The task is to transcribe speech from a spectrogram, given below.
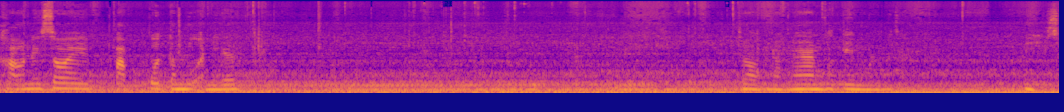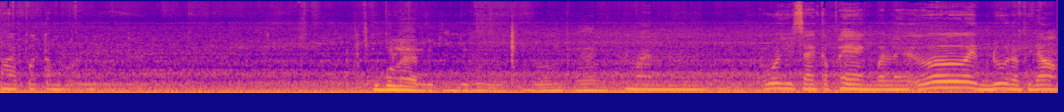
เขา ในซอยปรับกฎตำรวจนี่เด้อจอบพนักงานเขาเต็มหมันจ้ะนี่ซอยปลดตำรวจนี่กูโบแลนด์ไปกินอยู่พุ่นเนาะมันแพงมันโอ้ยอยู่ใส่กระแพงมันเลย เอ้ยมึงดูนะพี่น้อง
